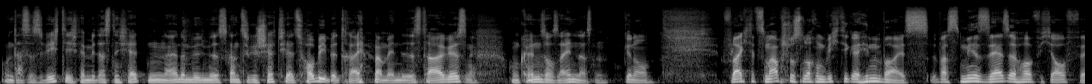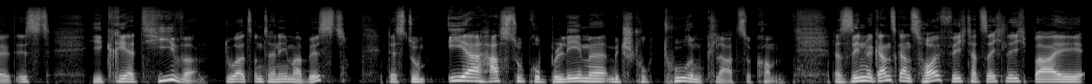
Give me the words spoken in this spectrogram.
Und das ist wichtig. Wenn wir das nicht hätten, na, dann würden wir das ganze Geschäft hier als Hobby betreiben am Ende des Tages ja. und können es auch sein lassen. Genau. Vielleicht jetzt zum Abschluss noch ein wichtiger Hinweis. Was mir sehr, sehr häufig auffällt, ist, je kreativer du als Unternehmer bist, desto eher hast du Probleme mit Strukturen klarzukommen. Das sehen wir ganz, ganz häufig tatsächlich bei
